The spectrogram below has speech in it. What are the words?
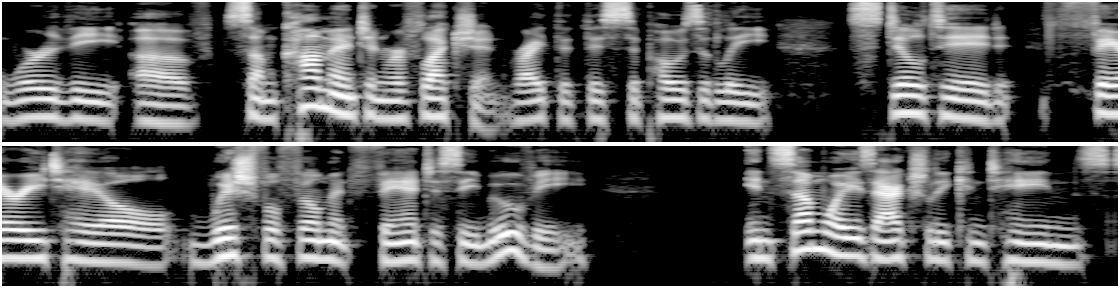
worthy of some comment and reflection, right? That this supposedly stilted fairy tale wish fulfillment fantasy movie in some ways actually contains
